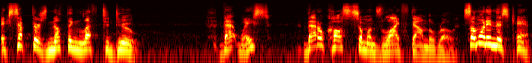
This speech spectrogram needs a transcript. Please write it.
Except there's nothing left to do. That waste? That'll cost someone's life down the road. Someone in this camp.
